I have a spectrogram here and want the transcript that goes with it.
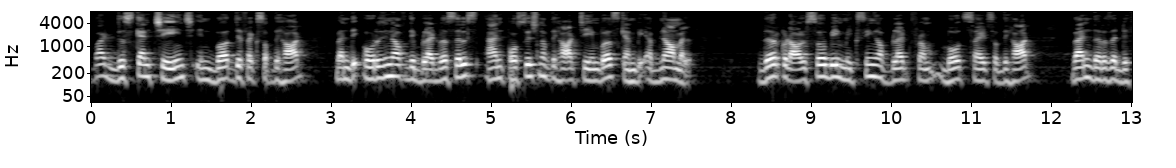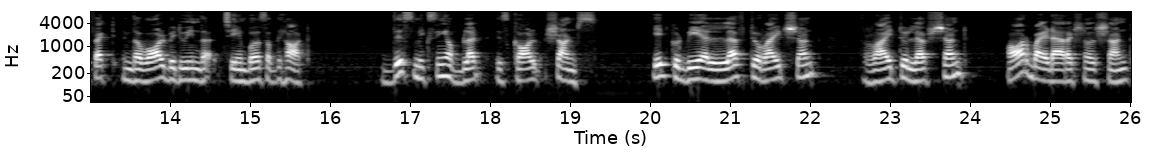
But this can change in birth defects of the heart when the origin of the blood vessels and position of the heart chambers can be abnormal. There could also be mixing of blood from both sides of the heart when there is a defect in the wall between the chambers of the heart. This mixing of blood is called shunts. It could be a left to right shunt, right to left shunt, or bidirectional shunt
